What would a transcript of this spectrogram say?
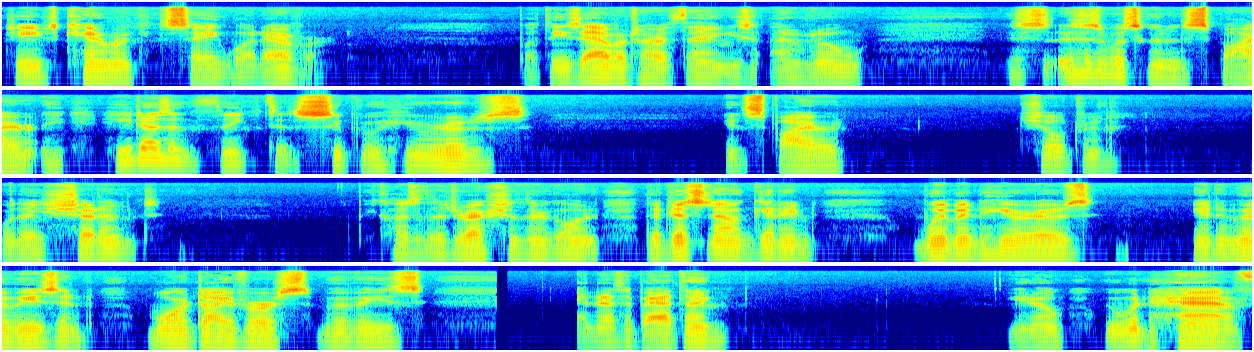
James Cameron can say whatever. But these Avatar things, I don't know. This, this is what's going to inspire. He, he doesn't think that superheroes inspire children, or they shouldn't, because of the direction they're going. They're just now getting women heroes into movies and more diverse movies, and that's a bad thing. You know, we wouldn't have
